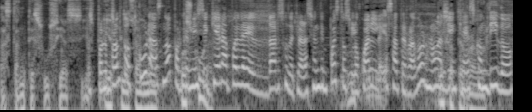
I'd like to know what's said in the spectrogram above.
bastante sucias y pues por lo pronto oscuras, ¿no? Porque ni siquiera puede dar su declaración de impuestos, lo cual es aterrador, ¿no? Alguien que ha escondido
